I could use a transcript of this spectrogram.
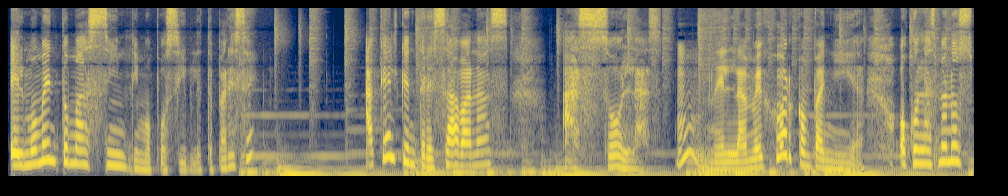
el momento más íntimo posible, ¿te parece? Aquel que entre sábanas, a solas, mm, en la mejor compañía, o con las manos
